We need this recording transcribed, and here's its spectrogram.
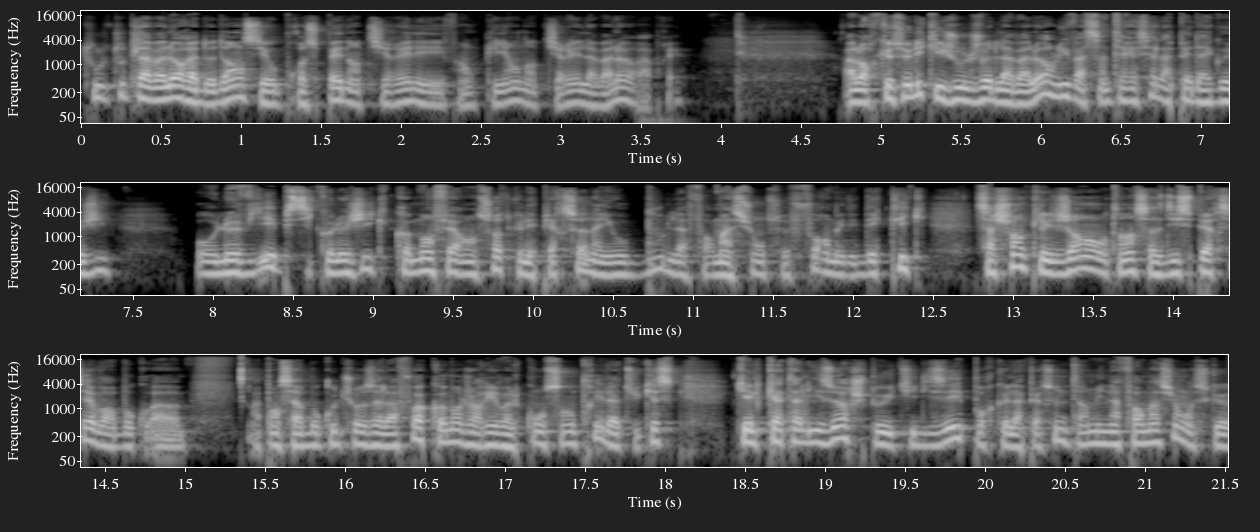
Toute la valeur est dedans, c'est au prospect d'en tirer les, enfin au client d'en tirer la valeur après. Alors que celui qui joue le jeu de la valeur, lui, va s'intéresser à la pédagogie au levier psychologique, comment faire en sorte que les personnes aillent au bout de la formation, se forment et des déclics, sachant que les gens ont tendance à se disperser, à avoir beaucoup, à, penser à beaucoup de choses à la fois. Comment j'arrive à le concentrer là-dessus? Quel catalyseur je peux utiliser pour que la personne termine la formation? Est-ce que,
